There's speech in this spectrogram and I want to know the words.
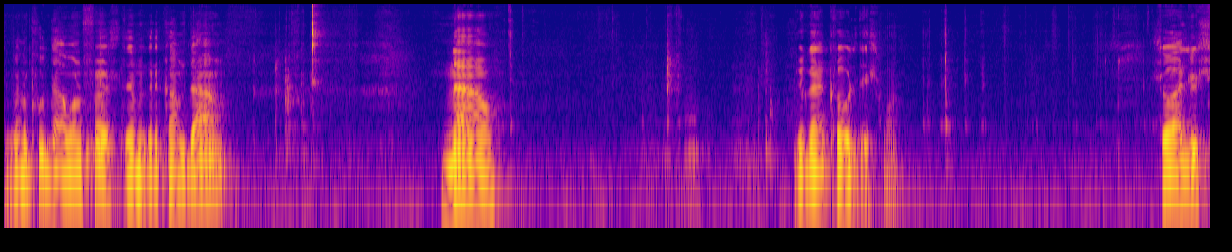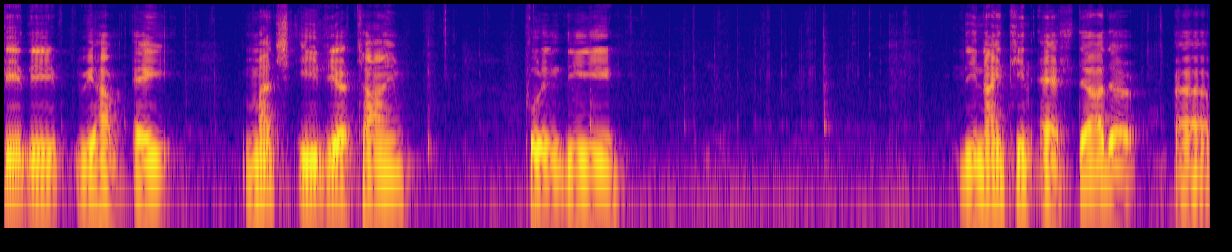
I'm gonna put that one first, then we're gonna come down. Now, we're gonna close this one. So as you see, the we have a much easier time putting the the 19S, the other uh,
